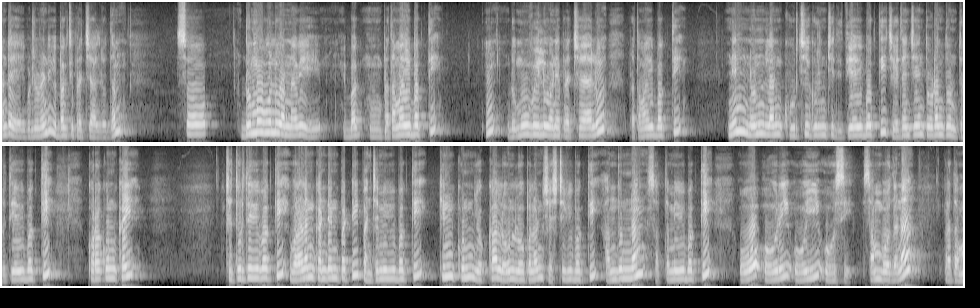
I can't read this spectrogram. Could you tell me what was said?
అంటే ఇప్పుడు చూడండి విభక్తి ప్రత్యయాలు చూద్దాం. సో డుమువులు అన్నవి విభక్ ప్రథమ విభక్తి డుమువులు అనే ప్రత్యయాలు ప్రథమ విభక్తి నిన్ నున్ లన్ కూర్చి గురించి ద్వితీయ విభక్తి చేతన్ చేన్ తోడంతో తృతీయ విభక్తి కొరకున్కై చతుర్థి విభక్తి వలనన్ కంటెంట్ పట్టి పంచమి విభక్తి కిన్ కున్ యొక్క లోన్ లోపలన్ షష్ఠి విభక్తి అందున్నన్ సప్తమి విభక్తి ఓ ఓరి ఓయి ఓసి. సంబోధన ప్రథమ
